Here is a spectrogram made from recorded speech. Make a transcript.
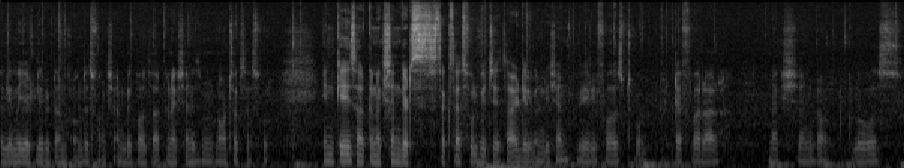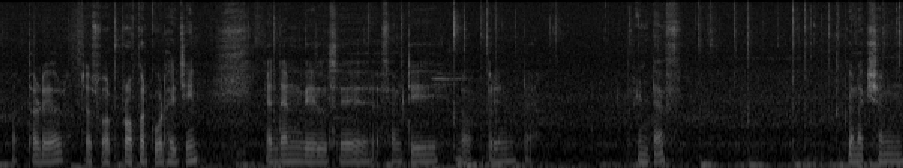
I'll immediately return from this function because our connection is not successful. In case our connection gets successful which is the ideal condition we will first defer our connection dot close method here just for proper code hygiene. And then we'll say fmt dot print printf connection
